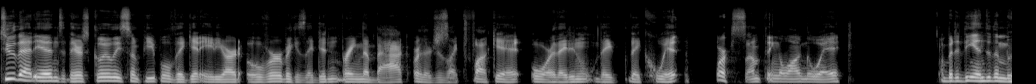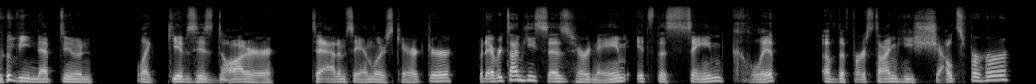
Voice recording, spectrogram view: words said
to that end, there's clearly some people that get ADR'd over because they didn't bring them back, or they're just like fuck it, or they didn't they they quit or something along the way. But at the end of the movie, Neptune like gives his daughter to Adam Sandler's character, but every time he says her name, it's the same clip of the first time he shouts for her.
